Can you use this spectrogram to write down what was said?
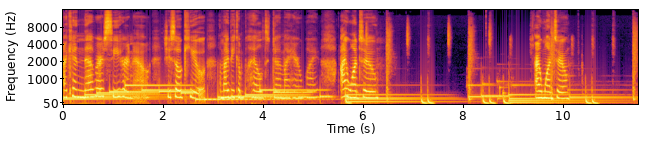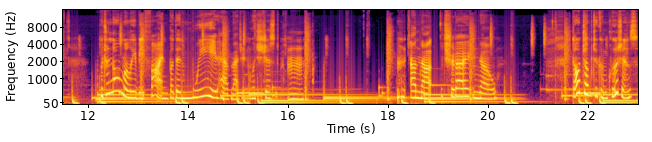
I can never see her now. She's so cute. I might be compelled to dye my hair white. I want to. I want to. Which would normally be fine, but then we'd have matching, which just. Mm. I'm not. Should I? No. Don't jump to conclusions.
